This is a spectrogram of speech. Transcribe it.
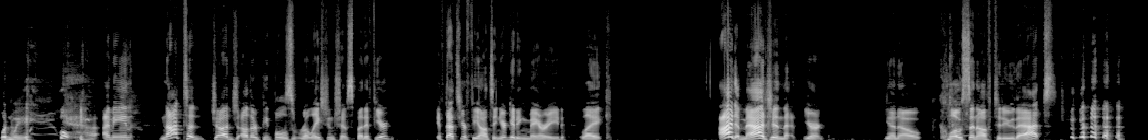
wouldn't we? Yeah, I mean, not to judge other people's relationships, but if you're if that's your fiance and you're getting married, like I'd imagine that you're you know, close enough to do that.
